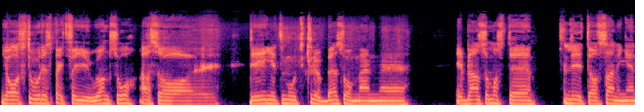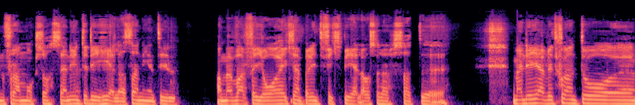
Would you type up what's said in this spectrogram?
jag har stor respekt för Djurgården så. Alltså, eh, det är inget emot klubben så, men eh, ibland så måste lite av sanningen fram också. Sen är inte det hela sanningen till ja, men varför jag exempel inte fick spela och sådär. Så att, eh, men det är jävligt skönt att eh,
